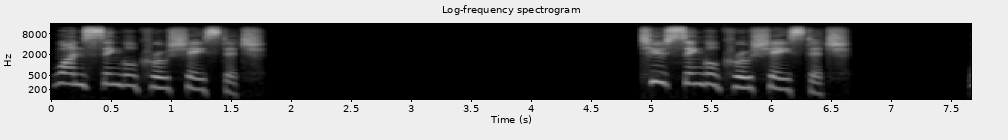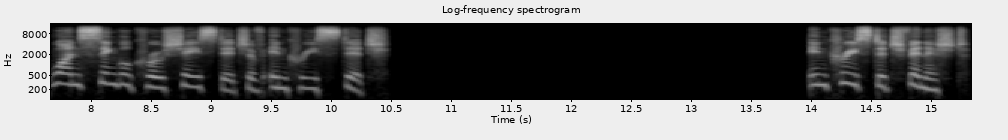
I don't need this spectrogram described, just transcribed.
1 single crochet stitch 2 single crochet stitch 1 single crochet stitch of increased stitch Increase stitch finished.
